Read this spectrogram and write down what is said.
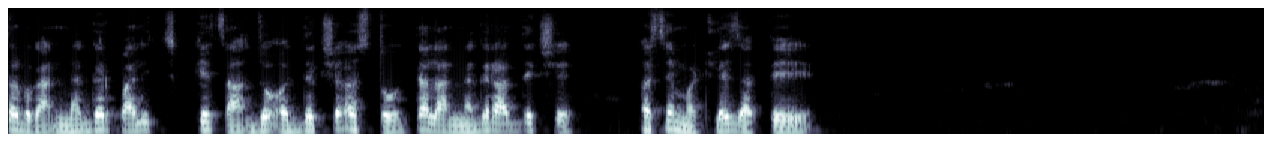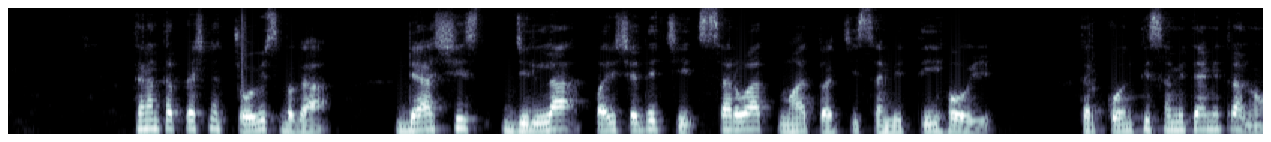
तर बघा नगरपालिकेचा जो अध्यक्ष असतो त्याला नगराध्यक्ष असे म्हटले जाते. त्यानंतर प्रश्न चोवीस बघा. डॅश ही जिल्हा परिषदेची सर्वात महत्वाची समिती होय. तर कोणती समिती आहे मित्रांनो?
